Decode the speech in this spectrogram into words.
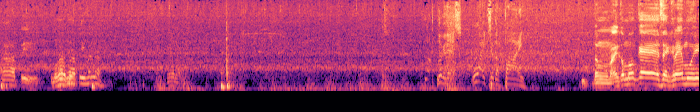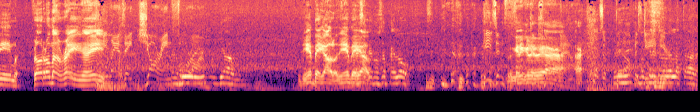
papi. Yo a ti, ¿verdad? Look at this, right to the body. Don Omar como que se cree muy... Flow Roman Reign He ahí. Lo tiene pegado, lo tiene pegado. que no se peló. He's in No quiere que le vea... now. a- He looks a bit off his No quiere que le vean la cara.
